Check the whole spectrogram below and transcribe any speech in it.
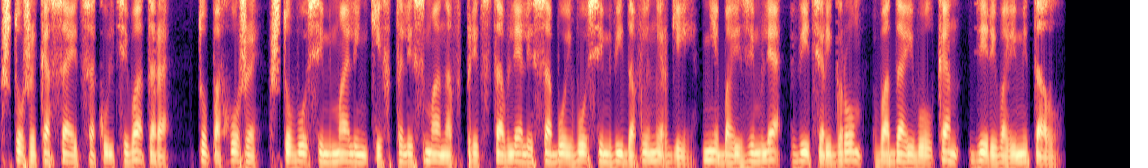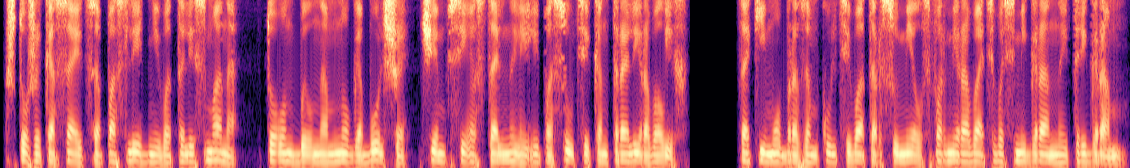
Что же касается культиватора, то похоже, что восемь маленьких талисманов представляли собой восемь видов энергии. Небо и земля, ветер и гром, вода и вулкан, дерево и металл. Что же касается последнего талисмана, то он был намного больше, чем все остальные и по сути контролировал их. Таким образом культиватор сумел сформировать восьмигранный триграмм.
